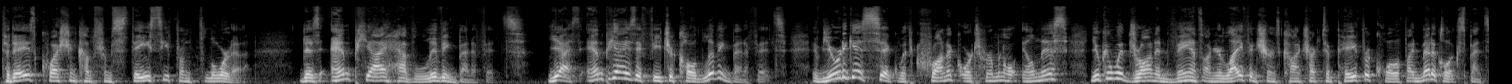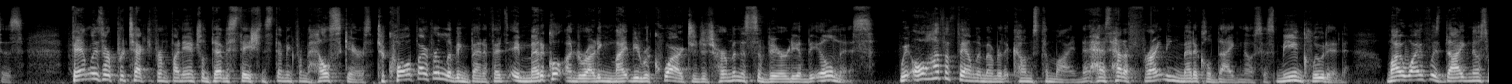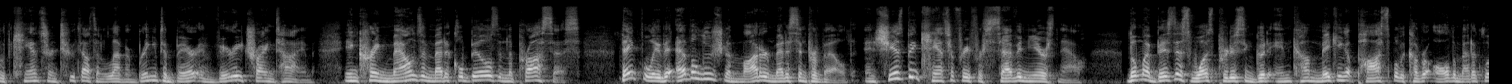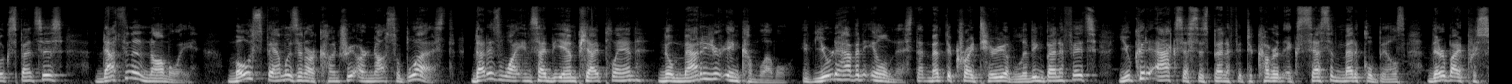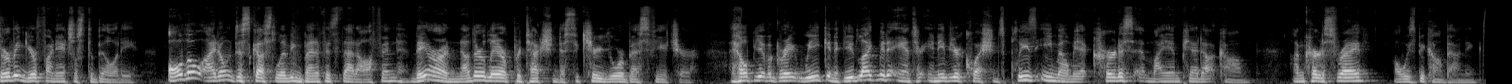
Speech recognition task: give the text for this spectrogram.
Today's question comes from Stacy from Florida. Does MPI have living benefits? Yes, MPI is a feature called living benefits. If you were to get sick with chronic or terminal illness, you can withdraw in advance on your life insurance contract to pay for qualified medical expenses. Families are protected from financial devastation stemming from health scares. To qualify for living benefits, a medical underwriting might be required to determine the severity of the illness. We all have a family member that comes to mind that has had a frightening medical diagnosis, me included. My wife was diagnosed with cancer in 2011, bringing to bear a very trying time, incurring mounds of medical bills in the process. Thankfully, the evolution of modern medicine prevailed, and she has been cancer free for seven years now. Though my business was producing good income, making it possible to cover all the medical expenses, that's an anomaly. Most families in our country are not so blessed. That is why inside the MPI plan, no matter your income level, if you were to have an illness that met the criteria of living benefits, you could access this benefit to cover the excessive medical bills, thereby preserving your financial stability. Although I don't discuss living benefits that often, they are another layer of protection to secure your best future. I hope you have a great week, and if you'd like me to answer any of your questions, please email me at curtis at mympi.com. I'm Curtis Ray. Always be compounding.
